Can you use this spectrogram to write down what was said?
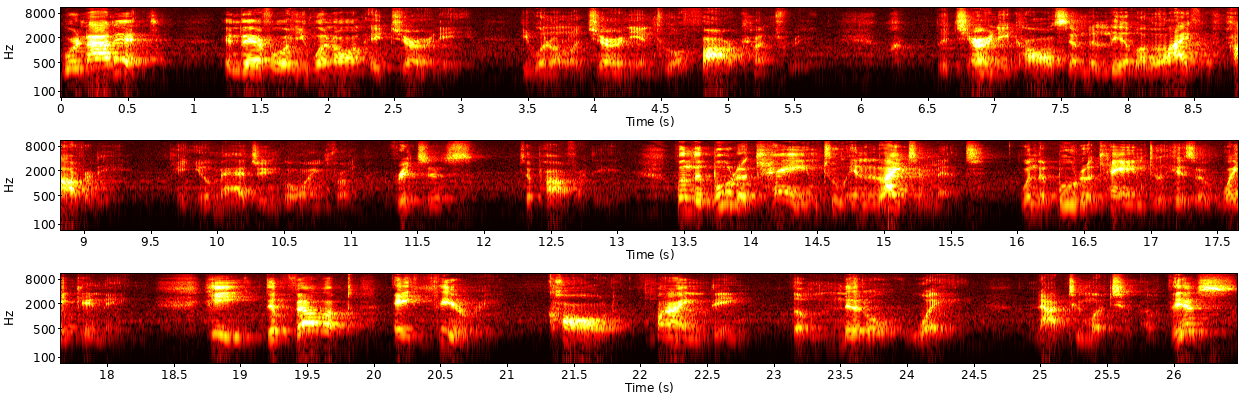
were not it. And therefore, he went on a journey. He went on a journey into a far country. The journey caused him to live a life of poverty. Can you imagine going from riches to poverty? When the Buddha came to enlightenment, when the Buddha came to his awakening, he developed a theory called finding the middle way. Not too much of this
